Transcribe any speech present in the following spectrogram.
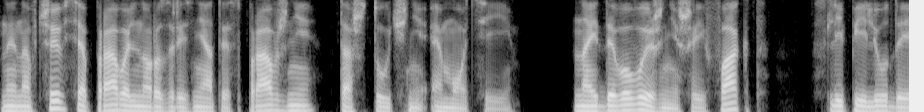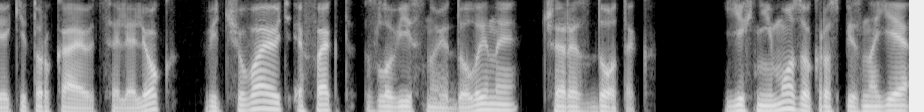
не навчився правильно розрізняти справжні та штучні емоції. Найдивовижніший факт сліпі люди, які торкаються ляльок, відчувають ефект зловісної долини через дотик. Їхній мозок розпізнає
